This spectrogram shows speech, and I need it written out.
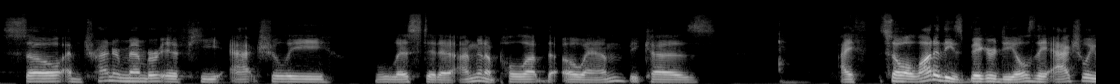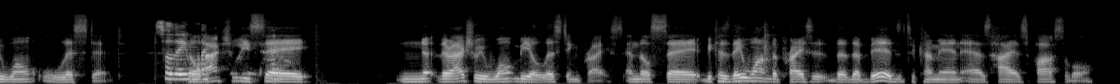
so I'm trying to remember if he actually listed it. I'm going to pull up the OM because I so a lot of these bigger deals they actually won't list it. So they will actually say no, there actually won't be a listing price, and they'll say because they want the prices the the bids to come in as high as possible.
